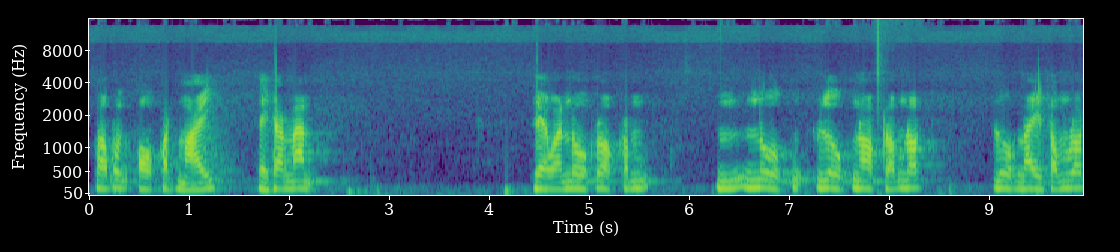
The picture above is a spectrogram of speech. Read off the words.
เพราะเพิ่งออกกฎหมายในครั้งนั้นเรียกว่าโนกรอกสมลูกลูกนอกสมรสลูกในสมรส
